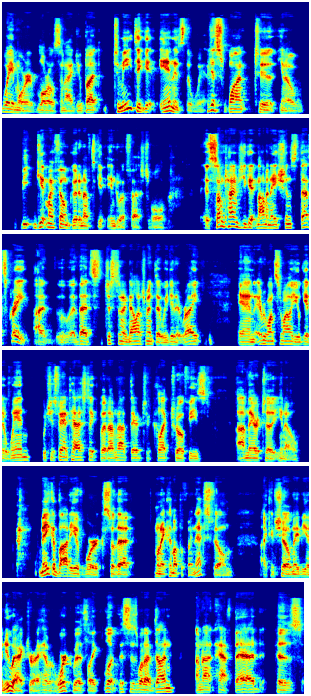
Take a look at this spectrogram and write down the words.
way more laurels than I do, but to me, to get in is the win. I just want to, you know, be, get my film good enough to get into a festival. Uh, sometimes you get nominations. That's great. I, that's just an acknowledgement that we did it right. And every once in a while, you'll get a win, which is fantastic. But I'm not there to collect trophies. I'm there to, you know, make a body of work so that when I come up with my next film, I can show maybe a new actor I haven't worked with, like, look, this is what I've done. I'm not half bad because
